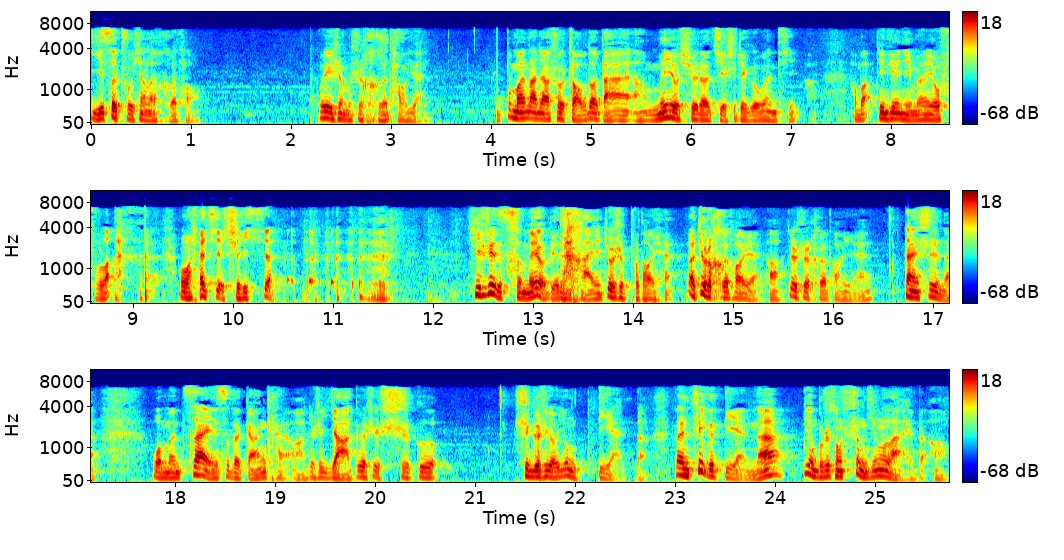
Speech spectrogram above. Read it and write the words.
一次出现了核桃。为什么是核桃园？不瞒大家说，找不到答案啊，没有学者解释这个问题。好吧，今天你们有福了，我来解释一下。其实这个词没有别的含义，就是葡萄园啊，就是核桃园啊，就是核桃园。但是呢，我们再一次的感慨啊，就是雅歌是诗歌，诗歌是要用点的，但这个点呢，并不是从圣经来的啊。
